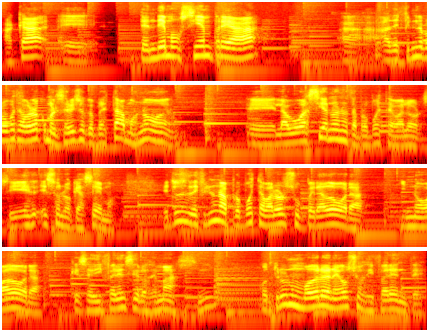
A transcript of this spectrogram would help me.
Acá eh, tendemos siempre a, definir la propuesta de valor como el servicio que prestamos, ¿no? Eh, la abogacía no es nuestra propuesta de valor, ¿sí? eso es lo que hacemos. Entonces, definir una propuesta de valor superadora, innovadora, que se diferencie de los demás, construir un modelo de negocios diferente.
